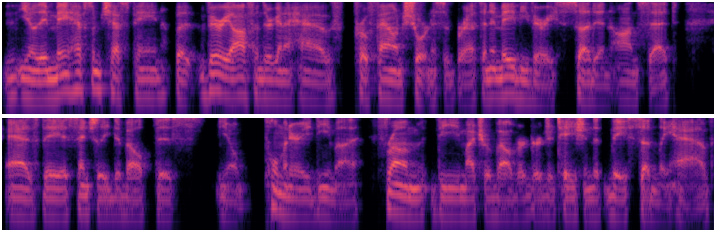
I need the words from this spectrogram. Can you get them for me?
you know they may have some chest pain but very often they're going to have profound shortness of breath and it may be very sudden onset as they essentially develop this you know pulmonary edema from the mitral valve regurgitation that they suddenly have.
